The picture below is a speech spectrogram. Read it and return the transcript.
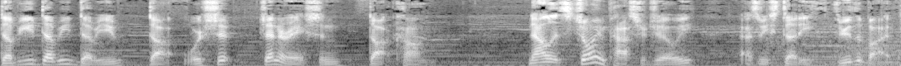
www.worshipgeneration.com. Now let's join Pastor Joey as we study through the Bible.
